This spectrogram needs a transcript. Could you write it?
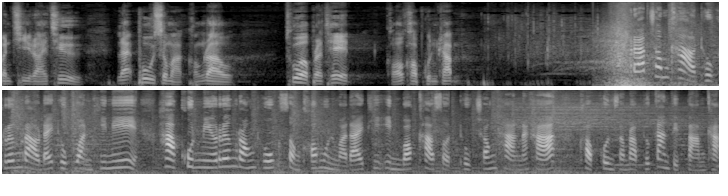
บัญชีรายชื่อ และผู้สมัครของเราทั่วประเทศขอขอบคุณครับ รับชมข่าวทุกเรื่องราวได้ทุกวันที่นี่ หากคุณมีเรื่องร้องทุกข์ส่งข้อมูลมาได้ที่อินบ็อกซ์ข่าวสดทุกช่องทางนะคะ ขอบคุณสำหรับทุกการติดตามค่ะ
